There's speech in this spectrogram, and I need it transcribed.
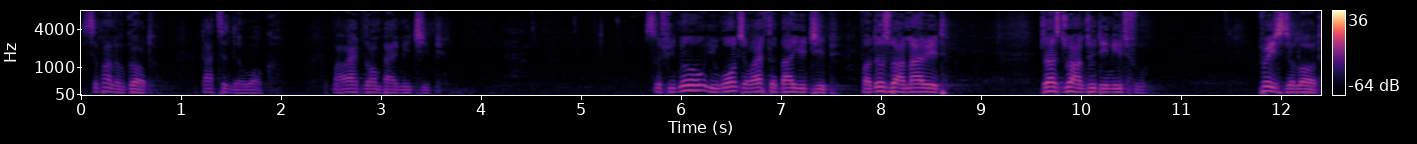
said, Man of God, that's in the work. My wife don't buy me jeep. So if you know you want your wife to buy you jeep, for those who are married, just do and do the needful. Praise the Lord.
